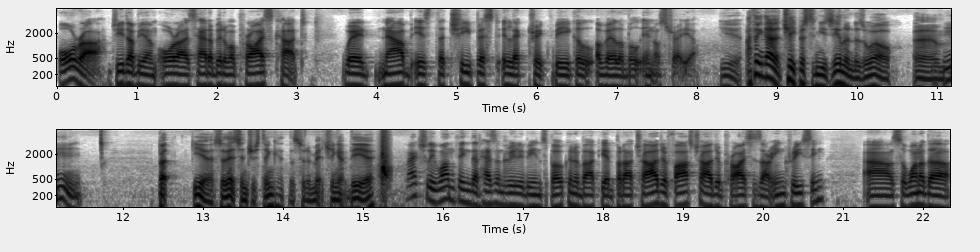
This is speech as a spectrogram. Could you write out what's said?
Ora GWM Ora has had a bit of a price cut, where NAB is the cheapest electric vehicle available in Australia. Yeah, I think they're the cheapest in New Zealand as well. Um, Mm. But yeah, so that's interesting. The sort of matching up there. Actually, one thing that hasn't really been spoken about yet, but our charger, fast charger prices are increasing. Uh, so one of the,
